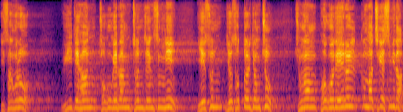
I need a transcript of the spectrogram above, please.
이상으로 위대한 조국 해방 전쟁 승리 66돌 경축 중앙 보고대회를 끝마치겠습니다.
